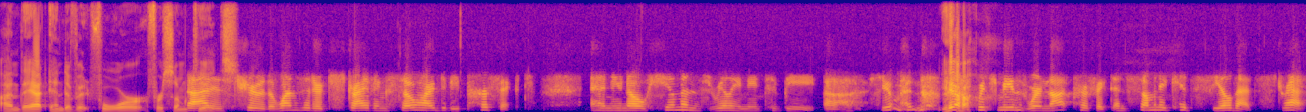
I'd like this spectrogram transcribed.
on that end of it for for some that kids. That is true. The ones that are striving so hard to be perfect. And you know, humans really need to be uh, human, yeah. which means we're not perfect. And so many kids feel that stress.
